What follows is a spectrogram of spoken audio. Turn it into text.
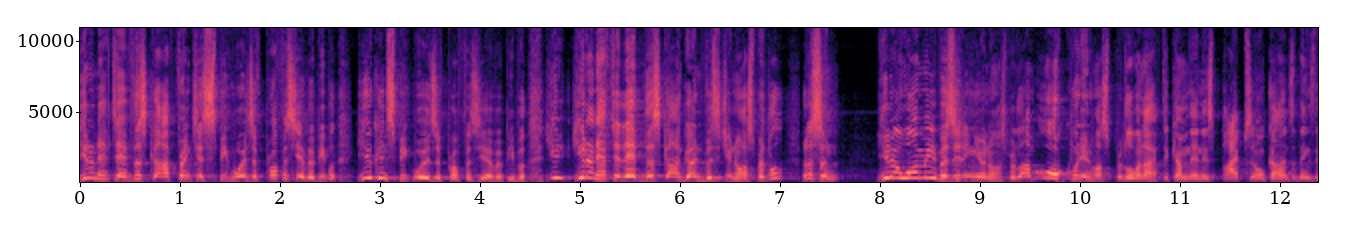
You don't have to have this guy up front here speak words of prophecy over people. You can speak words of prophecy over people. You, you don't have to let this guy go and visit you in hospital. Listen, you don't want me visiting you in hospital. I'm awkward in hospital when I have to come there and there's pipes and all kinds of things.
